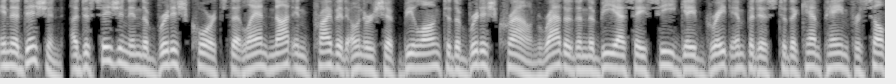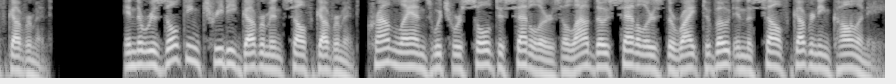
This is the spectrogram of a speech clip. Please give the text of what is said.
In addition, a decision in the British courts that land not in private ownership belonged to the British Crown rather than the BSAC gave great impetus to the campaign for self-government. In the resulting treaty government self-government, Crown lands which were sold to settlers allowed those settlers the right to vote in the self-governing colony.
